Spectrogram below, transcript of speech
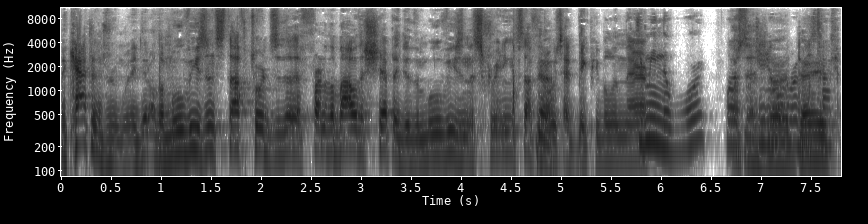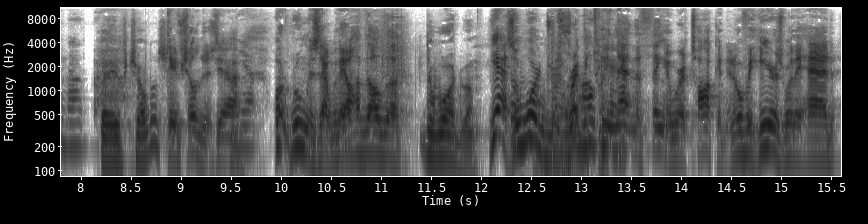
the captain's room where they did all the movies and stuff towards the front of the bow of the ship. They did the movies and the screening and stuff. They always had big people in there. Do you mean the ward? Was, do you know Uh, what room he's Dave, talking about? Dave Childers, Dave Childress, yeah. Yeah. What room is that? Where they all have all the the ward room. yeah, it's a ward room. It right between Okay. that and the thing, and we are talking. And over here is where they had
